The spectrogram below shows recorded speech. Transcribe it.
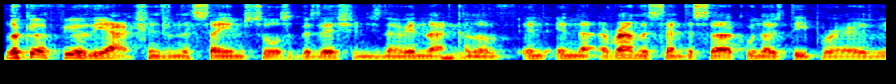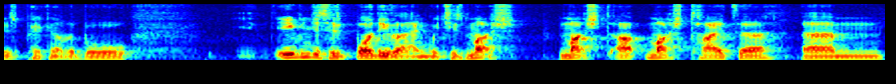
look at a few of the actions in the same sorts of positions. You know, in that mm. kind of in, in that around the centre circle, in those deeper areas where he's picking up the ball. Even just his body language, he's much much up, much tighter, um,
